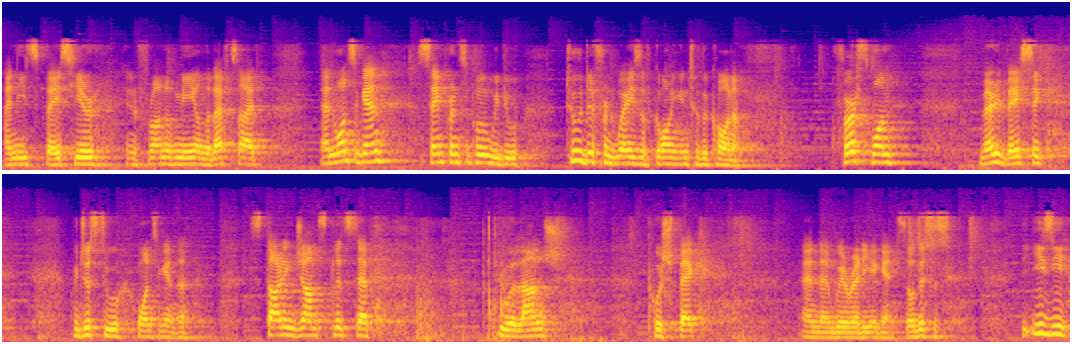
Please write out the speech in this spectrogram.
I need space here in front of me on the left side. And once again, same principle. We do two different ways of going into the corner. First one, very basic. We just do, once again, a starting jump, split step, do a lunge, push back, and then we're ready again. So this is the easy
